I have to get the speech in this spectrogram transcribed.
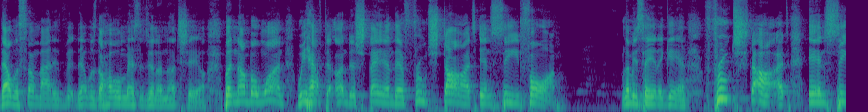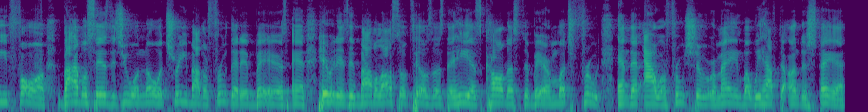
That was somebody, that was the whole message in a nutshell. But number one, we have to understand that fruit starts in seed form. Let me say it again. Fruit starts in seed form. Bible says that you will know a tree by the fruit that it bears. And here it is. The Bible also tells us that he has called us to bear much fruit and that our fruit should remain. But we have to understand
